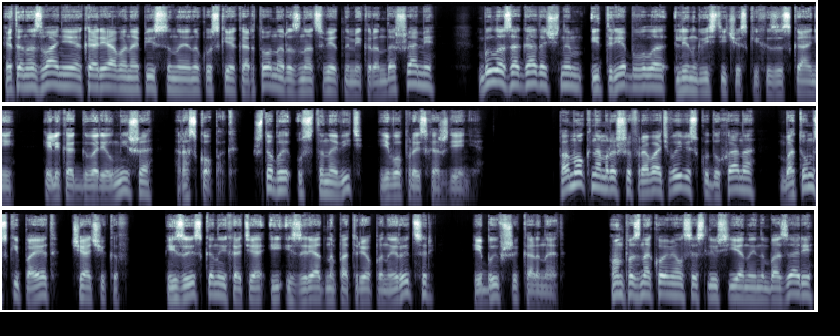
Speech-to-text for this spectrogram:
Это название, коряво написанное на куске картона разноцветными карандашами, было загадочным и требовало лингвистических изысканий, или, как говорил Миша, раскопок, чтобы установить его происхождение. Помог нам расшифровать вывеску Духана батумский поэт Чачиков, изысканный, хотя и изрядно потрепанный рыцарь и бывший корнет. Он познакомился с Люсьеной на базаре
